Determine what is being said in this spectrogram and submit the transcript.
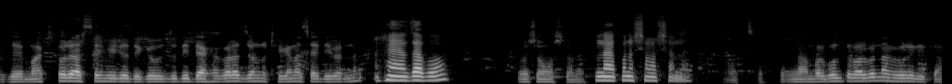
যে মাস্ক পরে আসছেন ভিডিও দেখে যদি দেখা করার জন্য ঠিকানা চাই দিবেন না? হ্যাঁ যাব। কোনো সমস্যা নেই? না কোনো সমস্যা নেই। আচ্ছা নাম্বার বলতে পারবেন না আমি বলে দিতাম।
